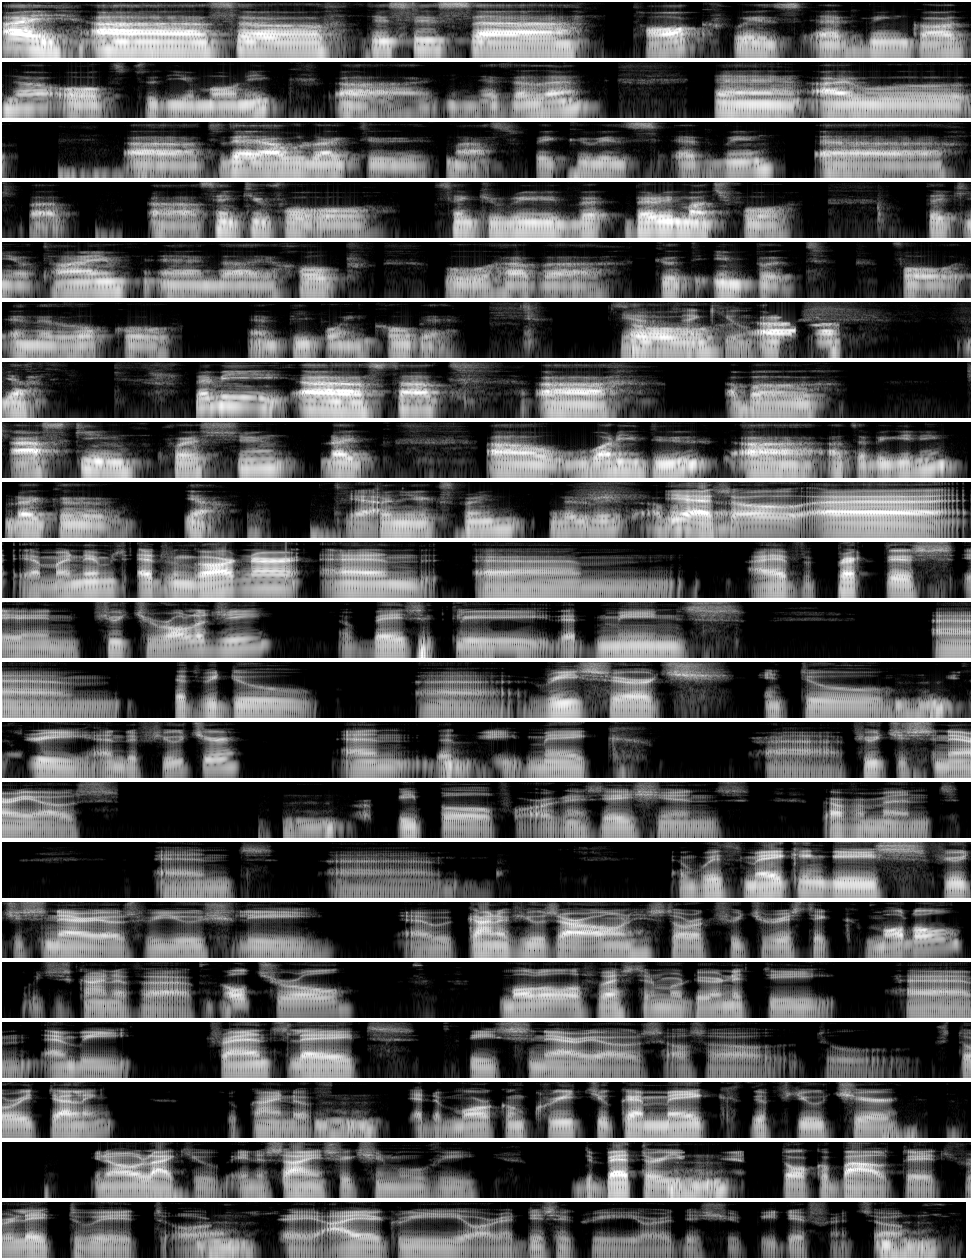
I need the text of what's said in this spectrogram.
Hi, uh, so this is a talk with Edwin Gardner of Studio Monnik uh, in Netherlands, and I will uh, today I would like to uh, speak with Edwin. Uh, but uh, thank you for thank you really very much for taking your time, and I hope we'll have a good input for any local and people in Kobe. Yeah, So thank you. uh, yeah, let me uh, start uh, about asking question like uh, what do you do uh, at the beginning? Like uh, yeah, Yeah, can you explain a little bit about yeah. that? So, uh, yeah, my name is Edwin Gardner, and um, I have a practice in futurology. So basically, that means um, that we do uh, research into hmm history and the future, and that we make uh, future scenarios hmm for people, for organizations, government, and um, And with making these future scenarios, we usually uh, we kind of use our own historic futuristic model, which is kind of a cultural model of Western modernity, um, and we translate these scenarios also to storytelling. So kind of hmm yeah, the more concrete you can make the future, you know, like you in a science fiction movie, the better you hmm can talk about it, relate to it, or hmm say I agree or I disagree or this should be different. So hmm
